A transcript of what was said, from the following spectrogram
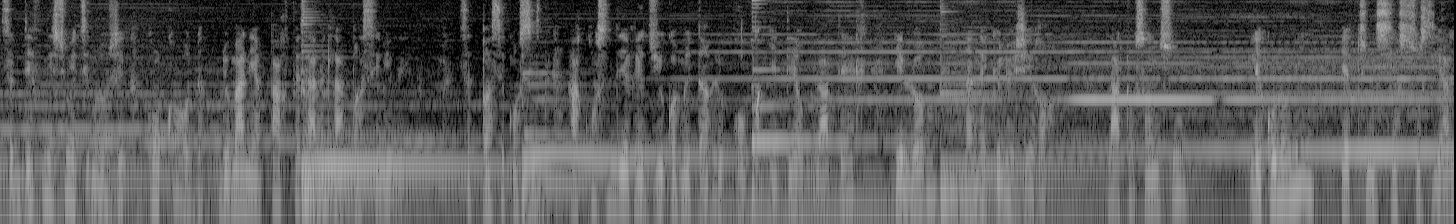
Cette définition étymologique concorde de manière parfaite avec la pensée biblique. Cette pensée consiste à considérer Dieu comme étant le propriétaire de la terre et l'homme n'en est que le gérant. Lato sensu, l'économie est une science sociale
